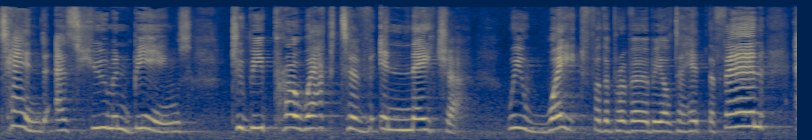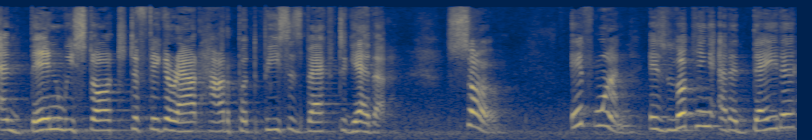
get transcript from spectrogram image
tend as human beings to be proactive in nature. We wait for the proverbial to hit the fan and then we start to figure out how to put the pieces back together. So, if one is looking at a data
